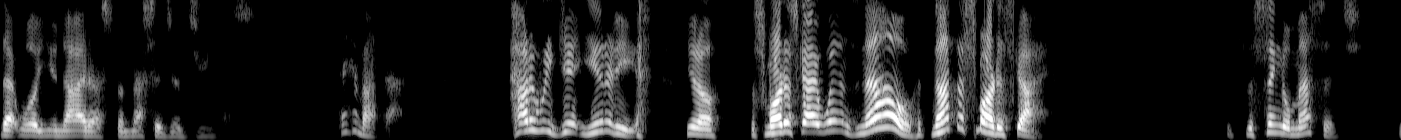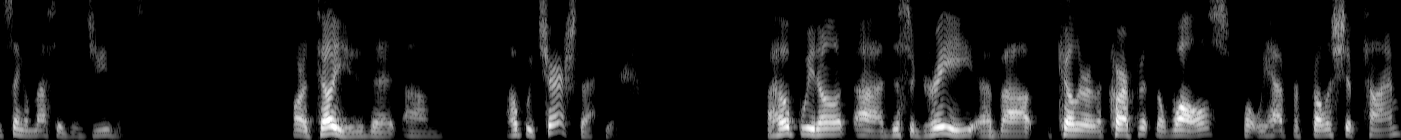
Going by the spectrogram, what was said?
that will unite us, the message of Jesus. Think about that. How do we get unity? You know, the smartest guy wins. No, it's not the smartest guy. It's the single message, the single message of Jesus. I want to tell you that um, I hope we cherish that here. I hope we don't uh, disagree about the color of the carpet, the walls, what we have for fellowship time,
